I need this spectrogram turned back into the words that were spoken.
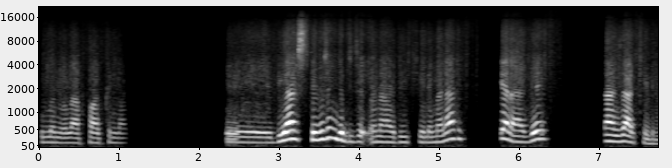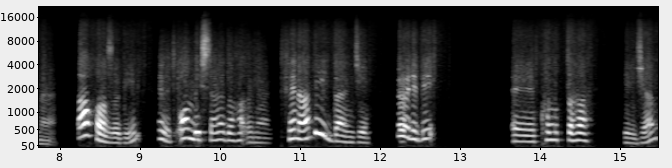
kullanıyorlar farkında. Ee, diğer sitelerin de bize önerdiği kelimeler genelde benzer kelimeler. Daha fazla değil. Evet 15 tane daha önerdi. Fena değil bence. Şöyle bir e, komut daha vereceğim.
